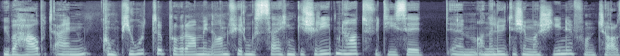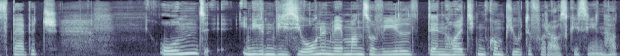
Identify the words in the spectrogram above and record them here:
überhaupt ein Computerprogramm in Anführungszeichen geschrieben hat für diese ähm, analytische Maschine von Charles Babbage und in ihren Visionen, wenn man so will, den heutigen Computer vorausgesehen hat.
